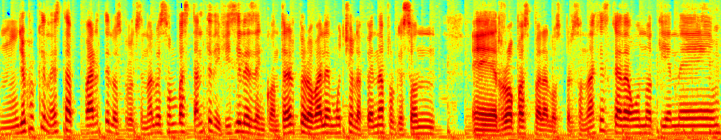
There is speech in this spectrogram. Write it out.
Mm, yo creo que en esta parte los coleccionables son bastante difíciles de encontrar, pero vale mucho la pena porque son eh, ropas para los personajes. Cada uno tiene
